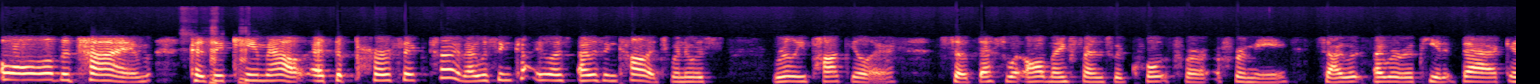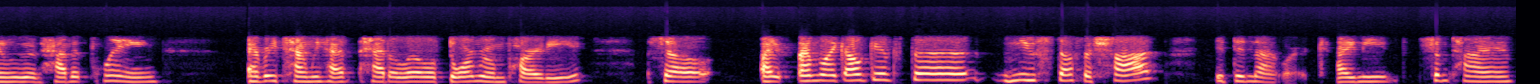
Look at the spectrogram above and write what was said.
all the time because it came out at the perfect time. I was in, it was, I was in college when it was really popular. So that's what all my friends would quote for, for me. So I would I would repeat it back, and we would have it playing every time we had had a little dorm room party. So I I'm like I'll give the new stuff a shot. It did not work. I need some time.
